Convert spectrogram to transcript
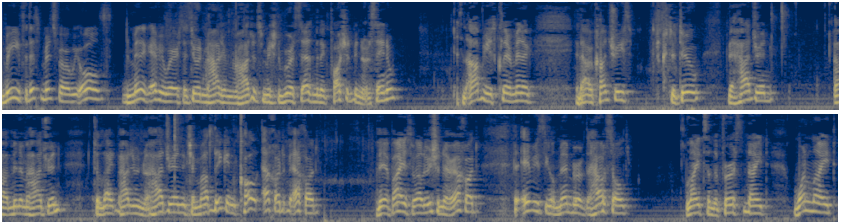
we, for this mitzvah, we all, the minhag everywhere is to do it mahajim. Mahajim, so Mishnah Berurah says, minhag poshet bin. It's an obvious, clear minhag in our countries to do mehadrin, uh, mina mehadrin, to light mehadrin mehadrin, kemat and kol echad ve'echad, me'abayis ve'al rishon echad, that every single member of the household lights on the first night one light,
